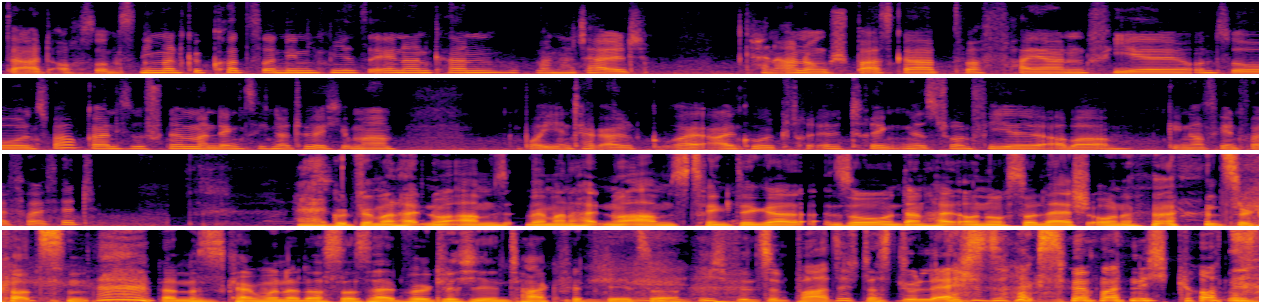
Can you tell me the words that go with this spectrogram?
da hat auch sonst niemand gekotzt, an den ich mich jetzt erinnern kann. Man hat halt, keine Ahnung, Spaß gehabt, war feiern viel und so. Und es war auch gar nicht so schlimm. Man denkt sich natürlich immer, boah, jeden Tag Al Alkohol äh, trinken ist schon viel, aber ging auf jeden Fall voll fit. Ja gut, wenn man halt nur abends, wenn man halt nur abends trinkt, Digga, so und dann halt auch noch so Lash ohne zu kotzen, dann ist es kein Wunder, dass das halt wirklich jeden Tag fit geht. So. Ich find's sympathisch, dass du Lash sagst, wenn man nicht kotzt.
